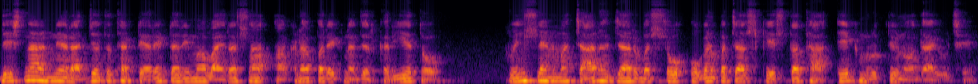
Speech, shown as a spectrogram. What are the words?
દેશના અન્ય રાજ્યો તથા ટેરેટરીમાં વાયરસના આંકડા પર એક નજર કરીએ તો ક્વિન્સલેન્ડમાં ચાર હજાર બસો ઓગણપચાસ કેસ તથા એક મૃત્યુ નોંધાયું છે.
